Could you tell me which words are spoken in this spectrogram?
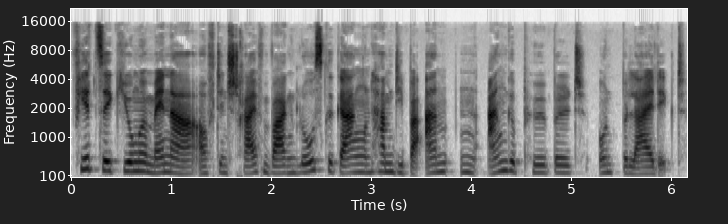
40 junge Männer auf den Streifenwagen losgegangen und haben die Beamten angepöbelt und beleidigt.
